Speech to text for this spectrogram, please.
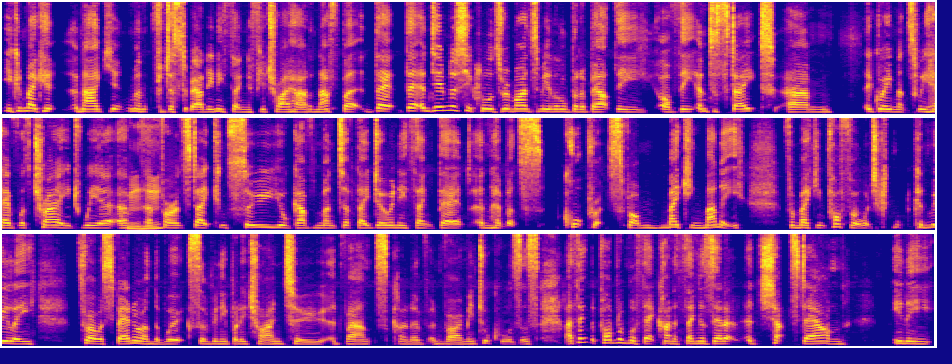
you could make an argument for just about anything if you try hard enough. But that that indemnity clause reminds me a little bit about the of the interstate. Um, agreements we have with trade where a, mm-hmm. a, foreign state can sue your government if they do anything that inhibits corporates from making money, from making profit, which can, can really throw a spanner on the works of anybody trying to advance kind of environmental causes. I think the problem with that kind of thing is that it, it shuts down any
